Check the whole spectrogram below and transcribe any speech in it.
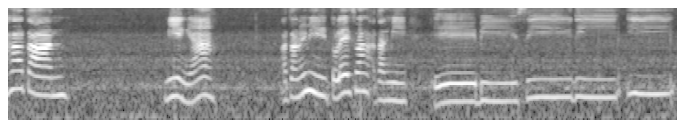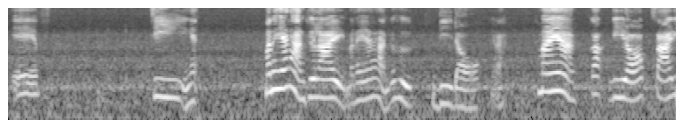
ถ้าอาจารย์มีอย่างเงี้ยอาจารย์ไม่มีตัวเลขใช่ปะอาจารย์มี A B C D E F G อย่างเงี้ยมัธยฐานคืออะไรมัธยฐานก็คือ d dog นะ ไม่อะ ก็ d dog ซ้าย d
